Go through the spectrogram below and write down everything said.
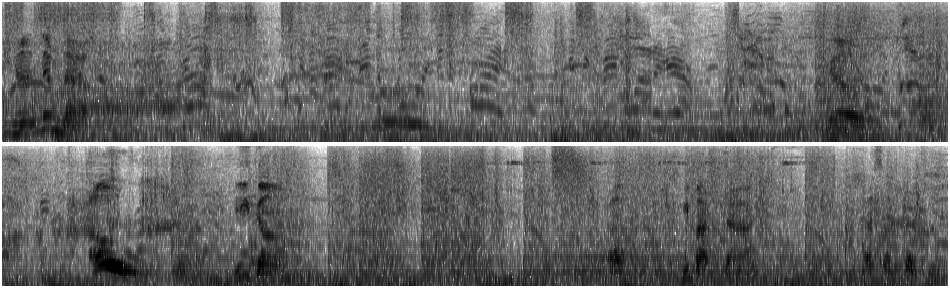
he hunting them now. Yo. Oh. He gone. Oh, he about to die. That's unfortunate.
